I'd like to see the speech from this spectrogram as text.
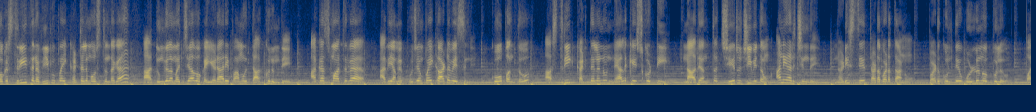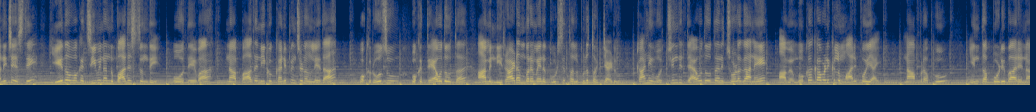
ఒక స్త్రీ తన వీపుపై కట్టెలు మోస్తుండగా ఆ దుంగల మధ్య ఒక ఎడారి పాము దాక్కునుంది. అకస్మాత్తుగా అది ఆమె భుజంపై కాటవేసింది కోపంతో ఆ స్త్రీ కట్టెలను నేలకేసుకొట్టి నాదెంత చేరు జీవితం అని అరిచింది. నడిస్తే తడబడతాను పడుకుంటే ఒళ్ళు నొప్పులు పని చేస్తే ఏదో ఒక జీవి నన్ను బాధిస్తుంది. ఓ దేవా నా బాధ నీకు కనిపించడం లేదా? ఒకరోజు ఒక దేవదూత ఆమె నిరాడంబరమైన గుడిసె తలుపులు తొట్టాడు. కానీ వచ్చింది దేవదూతని చూడగానే ఆమె ముఖ కవళికలు మారిపోయాయి. నా ప్రభు ఇంత పొడిబారిన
